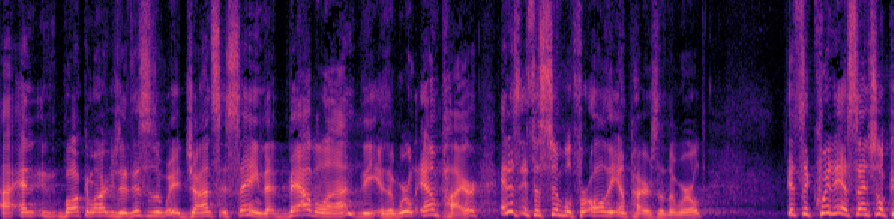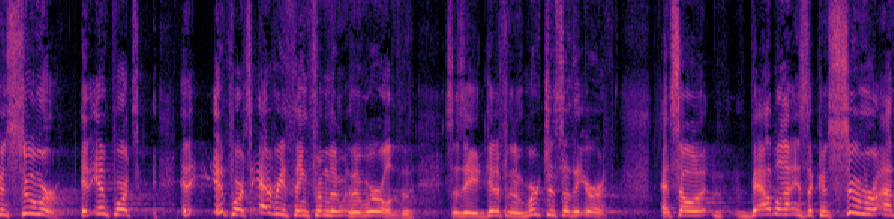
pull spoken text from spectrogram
Uh, and Bauckham argues that this is the way John is saying that Babylon, the, the world empire, and it's, it's a symbol for all the empires of the world, it's a quintessential consumer. It imports, it imports everything from the, the world. So they get it from the merchants of the earth. And so Babylon is the consumer on,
